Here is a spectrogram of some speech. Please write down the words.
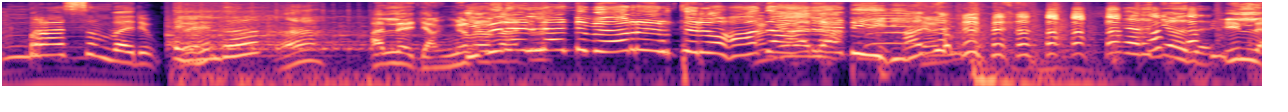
ഇംബ്രാസം വരും. എന്താ? അല്ല ഞങ്ങൾ ഇവരല്ലാണ്ട് വേറെ ഒരുത്തരോ? അതാരാടി അറിഞ്ഞോ അത്? ഇല്ല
